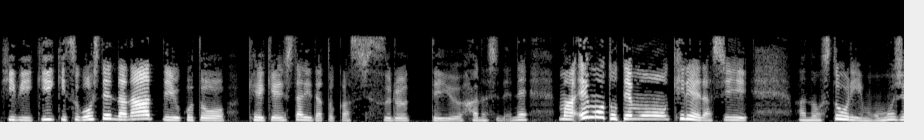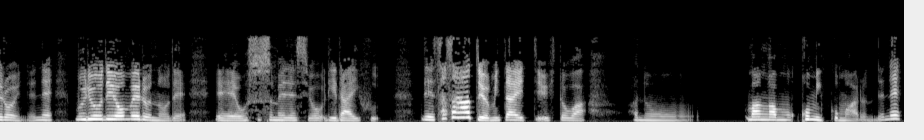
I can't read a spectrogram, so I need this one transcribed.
日々生き生き過ごしてんだなっていうことを経験したりだとかするっていう話でね。まあ、絵もとても綺麗だし、あの、ストーリーも面白いんでね、無料で読めるので、えー、おすすめですよ、リライフ。で、ささーっと読みたいっていう人は、あのー漫画も、コミックもあるんでね。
